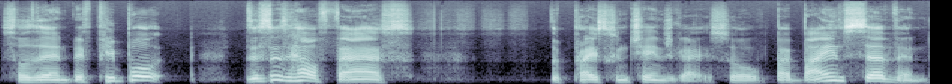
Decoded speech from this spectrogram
So then if people, this is how fast the price can change, guys. So by buying seven,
